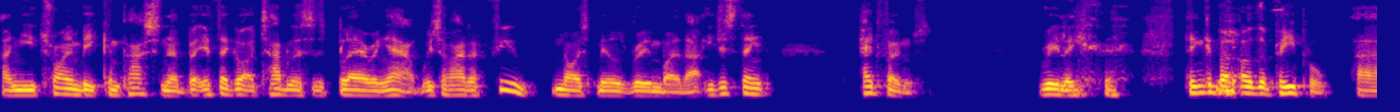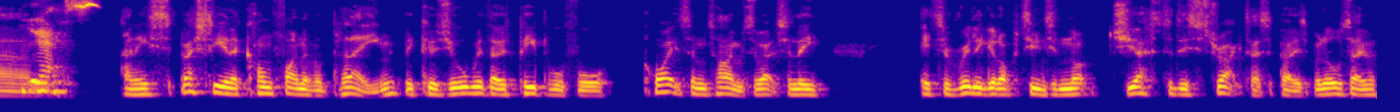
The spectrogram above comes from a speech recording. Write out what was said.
and you try and be compassionate. But if they've got a tablet that's blaring out, which I've had a few nice meals ruined by that, you just think headphones. Really think about yes. other people. Um, yes. And especially in a confine of a plane, because you're with those people for quite some time. So actually, it's a really good opportunity not just to distract, I suppose, but also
